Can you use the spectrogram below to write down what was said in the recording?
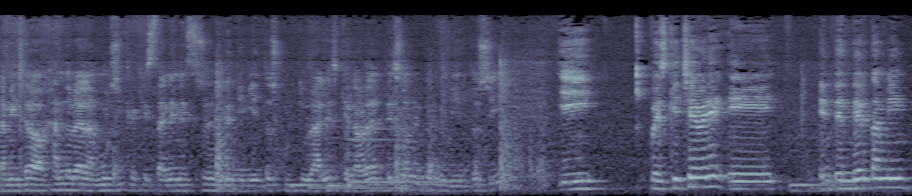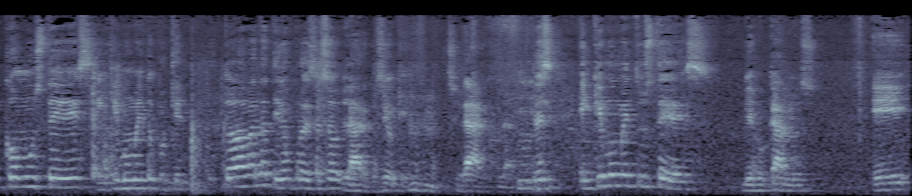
también trabajándole a la música, que están en estos emprendimientos culturales, que la verdad son emprendimientos, sí. Y pues qué chévere eh, entender también cómo ustedes, en qué momento, porque toda banda tiene un proceso largo, ¿sí o qué? Largo. Entonces, ¿en qué momento ustedes, viejo Carlos, eh,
